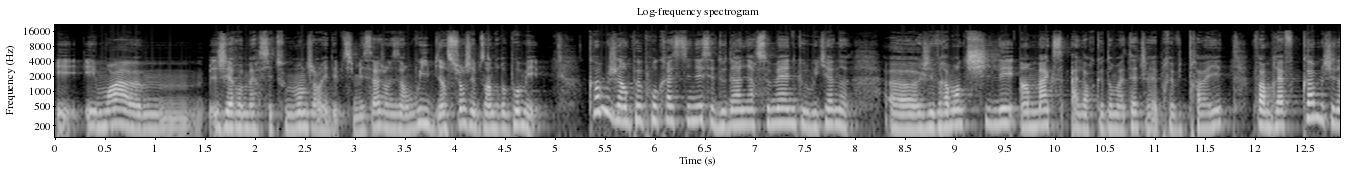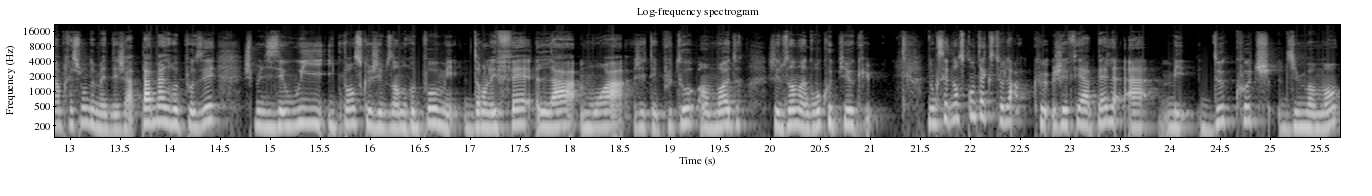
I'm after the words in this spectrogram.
Et, moi, euh, j'ai remercié tout le monde, j'ai envoyé des petits messages en disant oui, bien sûr, j'ai besoin de repos, mais comme j'ai un peu procrastiné ces deux dernières semaines, que le week-end euh, j'ai vraiment chillé un max alors que dans ma tête j'avais prévu de travailler. Enfin bref, comme j'ai l'impression de m'être déjà pas mal reposé, je me disais oui, il pense que j'ai besoin de repos, mais dans les faits, là, moi, j'étais plutôt en mode j'ai besoin d'un gros coup de pied au cul. Donc c'est dans ce contexte-là que j'ai fait appel à mes deux coachs du moment.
